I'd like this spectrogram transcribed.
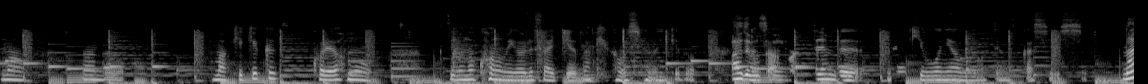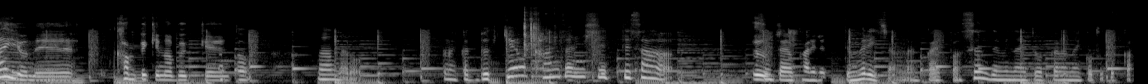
まあなんだろう。まあ結局これはもう自分の好みがうるさいっていうだけかもしれないけど。あでもさ全部希望に合うものって難しいし。ないよね。完璧な物件。なんだろうなんか物件を完全に知ってさうん。賃貸を借りるって無理じゃん、なんかやっぱ住んでみないとわからないこととか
